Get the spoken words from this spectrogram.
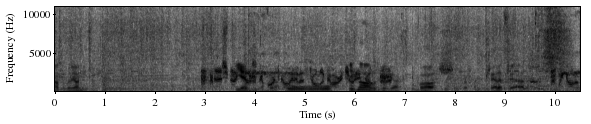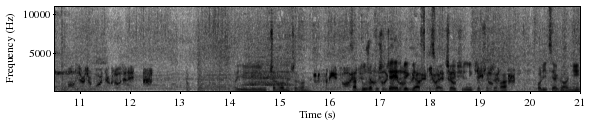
A to byli oni. Pierdzi ta. Uuu, I znowu dwie gwiazdki. Boże, kochany. Przejadę, przejadę. Ojej, czerwony, czerwony. Za dużo tu się dzieje, dwie gwiazdki, słuchajcie. Silnik się przegrzewa. Policja goni.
